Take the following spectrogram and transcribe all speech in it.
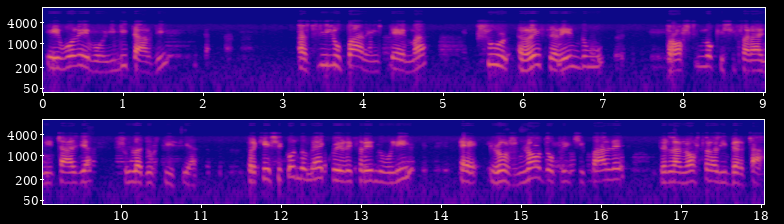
e volevo invitarvi a sviluppare il tema sul referendum prossimo che si farà in Italia sulla giustizia. perché secondo me quel referendum lì è lo snodo principale per la nostra libertà.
